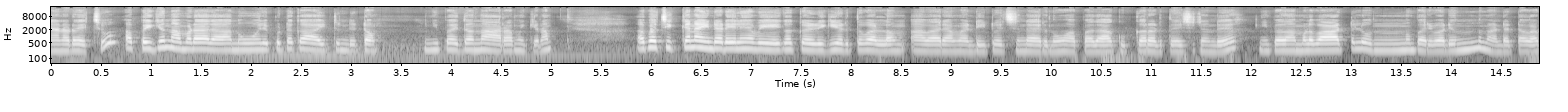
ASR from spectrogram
ഞാനവിടെ വെച്ചു. അപ്പോഴേക്കും നമ്മുടെ ആ നൂലിപ്പുട്ടൊക്കെ ആയിട്ടുണ്ട് കേട്ടോ ഇനിയിപ്പോൾ ഇതൊന്ന് ആറാൻ വയ്ക്കണം അപ്പോൾ ചിക്കൻ അതിന്റെ ഇടയിൽ ഞാൻ വേഗം കഴുകിയെടുത്ത് വെള്ളം വരാൻ വേണ്ടിയിട്ട് വെച്ചിട്ടുണ്ടായിരുന്നു. അപ്പോൾ അത് ആ കുക്കർ എടുത്ത് വെച്ചിട്ടുണ്ട്. ഇനിയിപ്പോൾ നമ്മൾ വാട്ടിലൊന്നും പരിപാടി ഒന്നും വേണ്ട കേട്ടോ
